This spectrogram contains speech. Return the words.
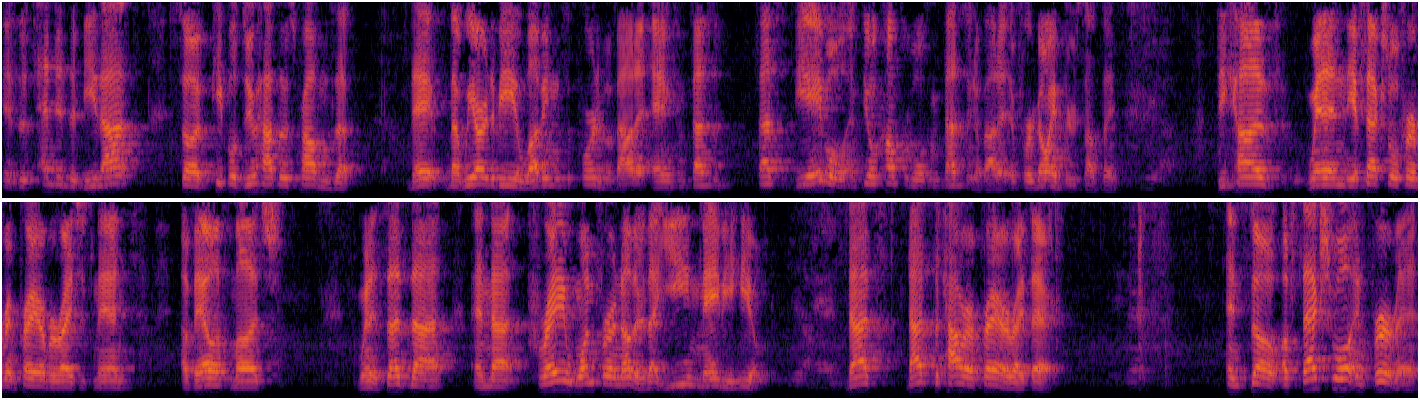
is intended to be that. So if people do have those problems, that they that we are to be loving and supportive about it and confess, confess be able and feel comfortable confessing about it if we're going through something. Because when the effectual, fervent prayer of a righteous man availeth much, when it says that, and that pray one for another that ye may be healed. That's, that's the power of prayer right there. And so, effectual and fervent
